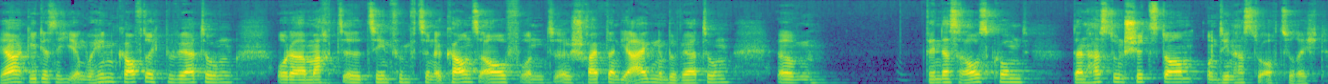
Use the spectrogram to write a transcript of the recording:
Ja, geht jetzt nicht irgendwo hin, kauft euch Bewertungen oder macht äh, 10, 15 Accounts auf und äh, schreibt dann die eigenen Bewertungen. Ähm, wenn das rauskommt, dann hast du einen Shitstorm und den hast du auch zurecht.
